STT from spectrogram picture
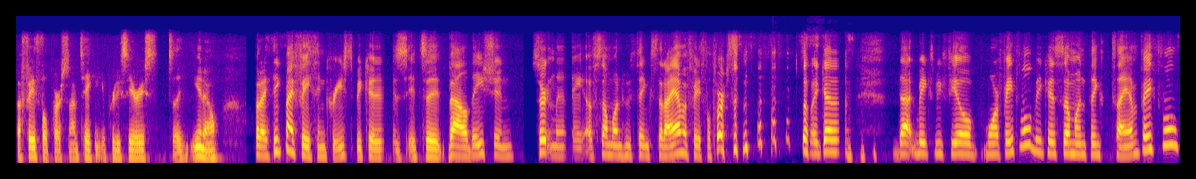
a faithful person, I'm taking it pretty seriously, you know. But I think my faith increased because it's a validation, certainly, of someone who thinks that I am a faithful person. so I guess that makes me feel more faithful because someone thinks I am faithful.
